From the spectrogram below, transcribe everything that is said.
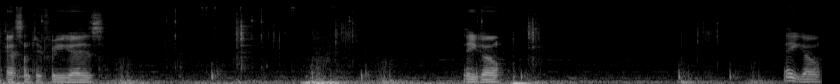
I got something for you guys. There you go. There you go.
